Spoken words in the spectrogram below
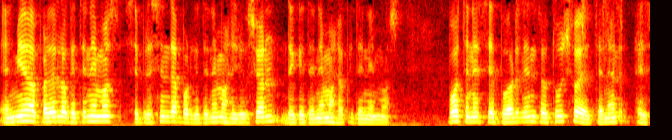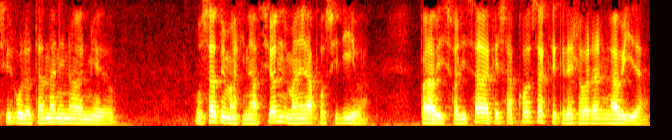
El miedo a perder lo que tenemos se presenta porque tenemos la ilusión de que tenemos lo que tenemos. Vos tenés el poder dentro tuyo de tener el círculo tan dañino del miedo. Usa tu imaginación de manera positiva para visualizar aquellas cosas que querés lograr en la vida.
